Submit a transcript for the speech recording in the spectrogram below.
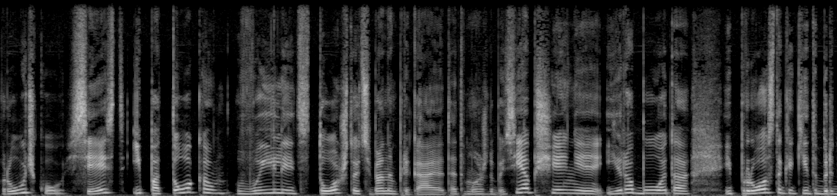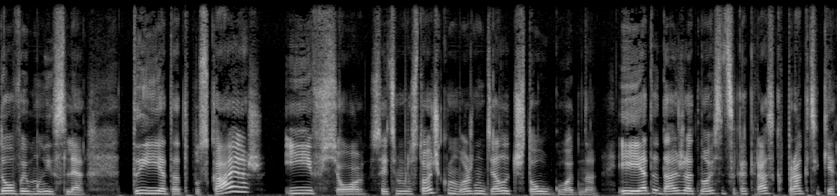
ручку, сесть и потоком вылить то, что тебя напрягает. Это может быть и общение, и работа, и просто какие-то бредовые мысли. Ты это отпускаешь, и все, с этим листочком можно делать что угодно. И это даже относится как раз к практике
